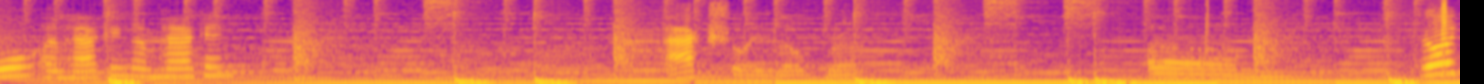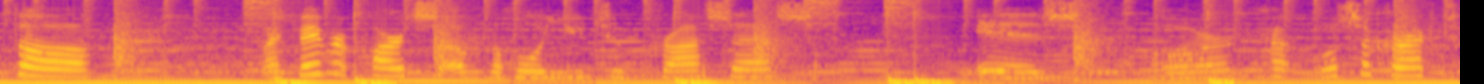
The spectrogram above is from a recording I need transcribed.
Oh, I'm hacking. I'm hacking. Actually, though, bro. Um, I feel like the my favorite parts of the whole YouTube process is are what's the correct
